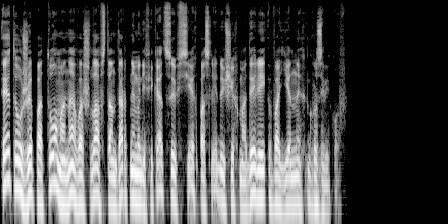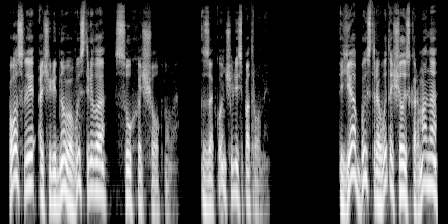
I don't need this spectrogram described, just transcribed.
Это уже потом она вошла в стандартную модификацию всех последующих моделей военных грузовиков. После очередного выстрела сухо щелкнуло. Закончились патроны. Я быстро вытащил из кармана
